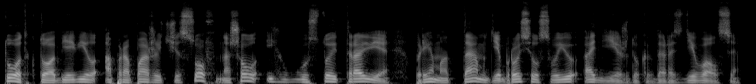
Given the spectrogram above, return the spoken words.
Тот, кто объявил о пропаже часов, нашел их в густой траве, прямо там, где бросил свою одежду, когда раздевался.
